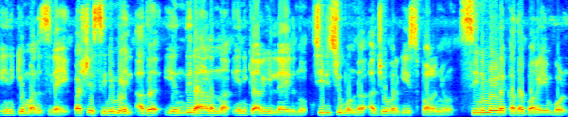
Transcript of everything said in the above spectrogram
എനിക്ക് മനസ്സിലായി. പക്ഷെ സിനിമയിൽ അത് എന്തിനാണെന്ന് എനിക്കറിയില്ലായിരുന്നു ചിരിച്ചുകൊണ്ട് അജു വർഗീസ് പറഞ്ഞു. സിനിമയുടെ കഥ പറയുമ്പോൾ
